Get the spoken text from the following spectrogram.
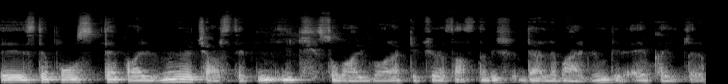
E, Step on Step albümü Charles Stepney'in ilk solo albümü olarak geçiyor. Esasında bir derleme albüm, bir ev kayıtları.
